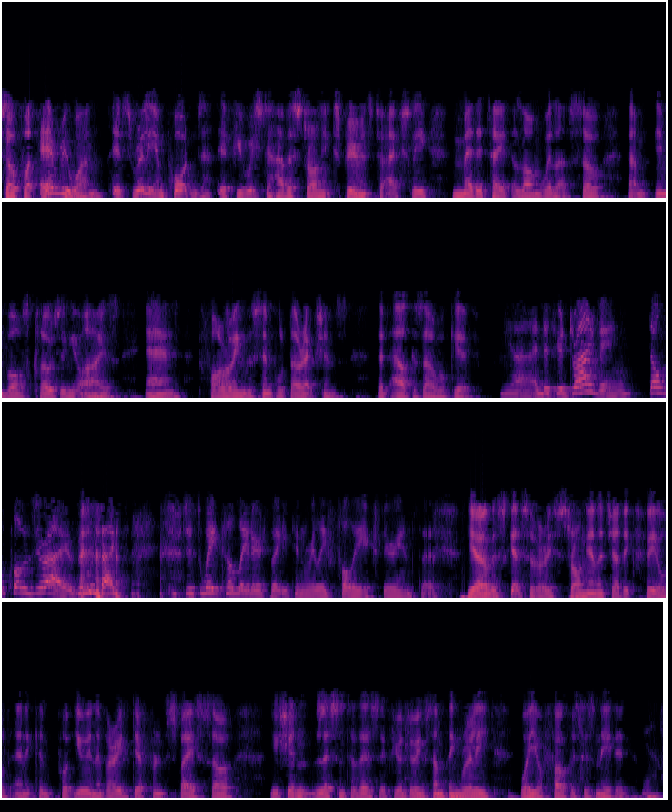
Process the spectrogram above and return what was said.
So for everyone, it's really important if you wish to have a strong experience to actually meditate along with us. So that involves closing your eyes and following the simple directions that Alcazar will give. Yeah, and if you're driving, don't close your eyes. In fact, just wait till later so that you can really fully experience this. Yeah, this gets a very strong energetic field and it can put you in a very different space. So you shouldn't listen to this if you're doing something really where your focus is needed. Yeah.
